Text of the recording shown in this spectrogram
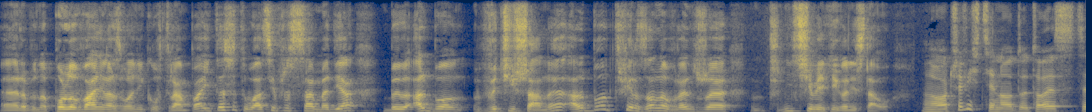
e, robiono polowanie na zwolenników Trumpa i te sytuacje przez same media były albo wyciszane, albo twierdzono wręcz, że nic się wielkiego nie stało. No oczywiście, no, to, to jest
